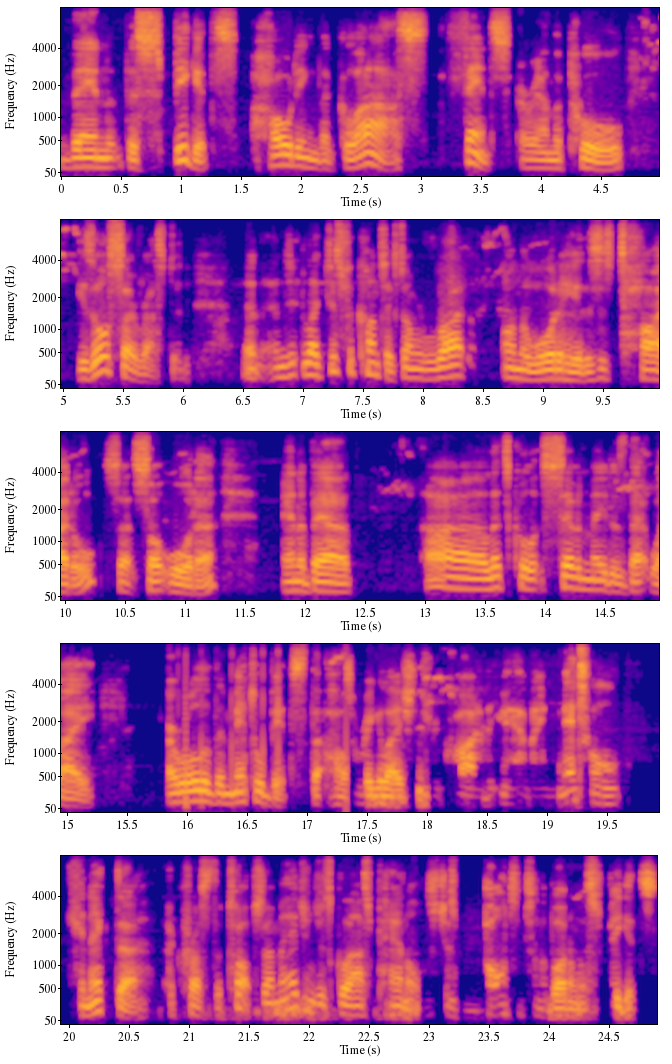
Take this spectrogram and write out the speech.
then the spigots holding the glass fence around the pool is also rusted. And, and like just for context, I'm right on the water here. This is tidal, so it's salt water, and about uh, let's call it seven meters that way are all of the metal bits that hold regulations require that you have a metal connector across the top. So imagine just glass panels just bolted to the bottom with spigots,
